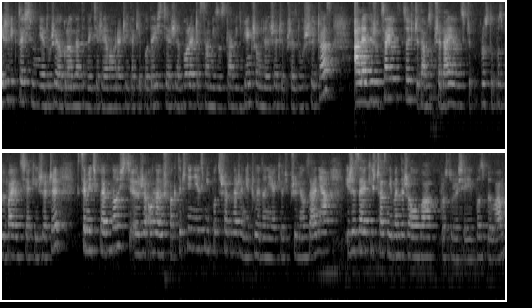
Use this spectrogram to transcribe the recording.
Jeżeli ktoś mnie dłużej ogląda, to wiecie, że ja mam raczej takie podejście, że wolę czasami zostawić większą ilość rzeczy przez dłuższy czas, ale wyrzucając coś, czy tam sprzedając, czy po prostu pozbywając się jakiejś rzeczy, chcę mieć pewność, że ona już faktycznie nie jest mi potrzebna, że nie czuję do niej jakiegoś przywiązania i że za jakiś czas nie będę żałowała po prostu, że się jej pozbyłam.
